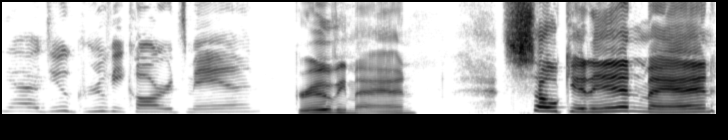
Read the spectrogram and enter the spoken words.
yeah, do groovy cards, man. Groovy man. Soak it in, man.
